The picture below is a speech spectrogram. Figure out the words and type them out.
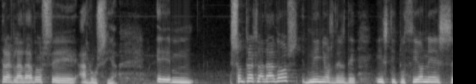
trasladados a Rusia. Em, son trasladados niños desde instituciones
